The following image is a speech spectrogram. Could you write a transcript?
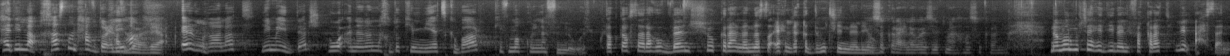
هذه لا خاصنا نحافظوا عليها. غير الغلط اللي ما يدارش هو أننا ناخذوا كميات كبار كيف ما قلنا في الأول. دكتور سارة هبان شكرا على النصائح اللي قدمتي لنا اليوم. شكرا على واجب معها شكرا. نمر مشاهدينا لفقرة للأحسن.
